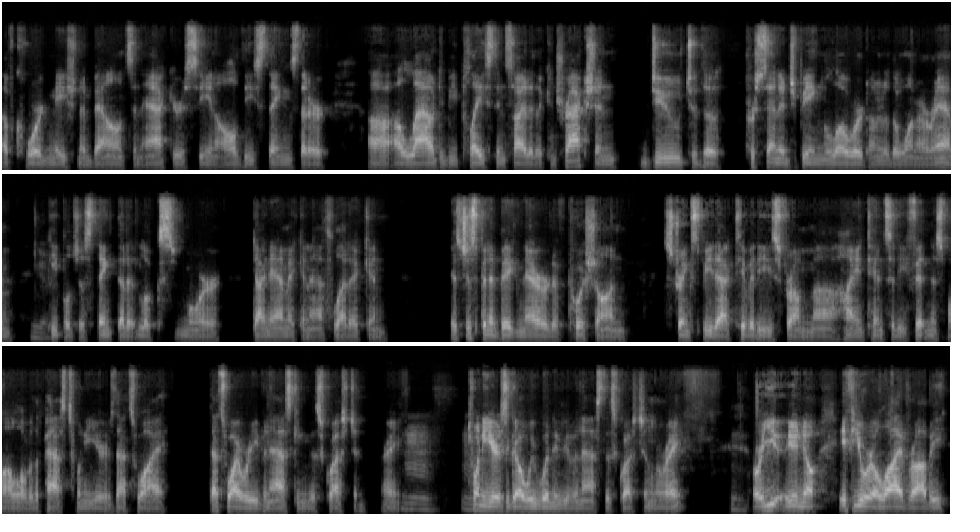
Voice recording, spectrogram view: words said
of coordination and balance and accuracy and all these things that are uh, allowed to be placed inside of the contraction due to the percentage being lowered under the 1rm yeah. people just think that it looks more dynamic and athletic and it's just been a big narrative push on strength speed activities from uh, high intensity fitness model over the past 20 years. That's why that's why we're even asking this question right? Mm-hmm. 20 years ago we wouldn't have even asked this question right? Mm-hmm. or you you know if you were alive robbie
